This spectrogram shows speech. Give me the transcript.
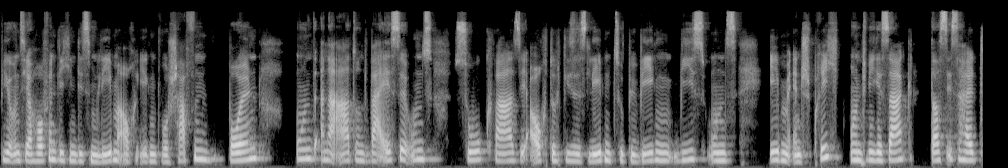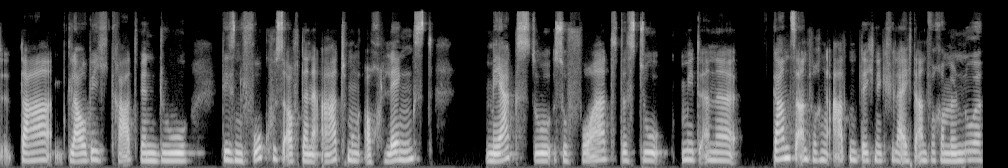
wir uns ja hoffentlich in diesem Leben auch irgendwo schaffen wollen und einer Art und Weise uns so quasi auch durch dieses Leben zu bewegen, wie es uns eben entspricht. Und wie gesagt, das ist halt da, glaube ich, gerade wenn du diesen Fokus auf deine Atmung auch lenkst, merkst du sofort, dass du mit einer ganz einfachen Atemtechnik vielleicht einfach einmal nur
